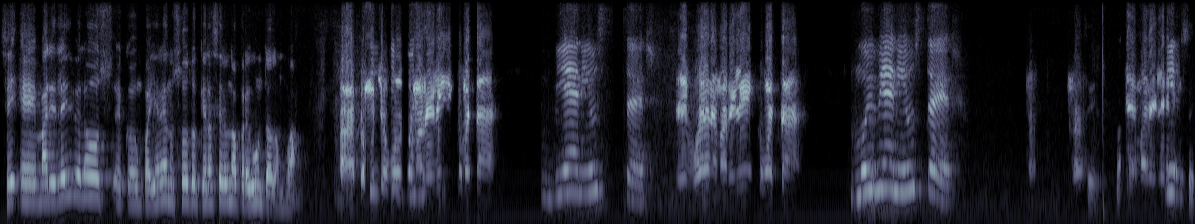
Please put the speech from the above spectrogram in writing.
Sí, eh, Marilei Veloz, eh, compañera de nosotros, quiere hacer una pregunta a don Juan. Ah, con mucho gusto, ¿cómo está? Bien, ¿y usted? Sí, buena, Marilyn, ¿cómo está? Muy bien, ¿y usted? No, no. Sí. Bien, Marilyn. Sí.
